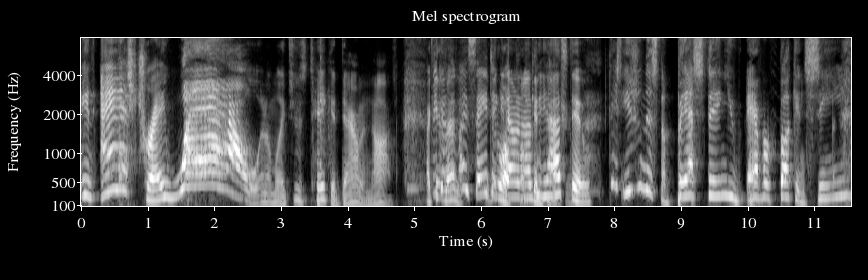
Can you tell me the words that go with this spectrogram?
an ashtray, wow, and I'm like, just take it down a notch. I can't because imagine. if I say You take it a down enough, pumpkin he has to. This isn't this the best thing you've ever fucking seen?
